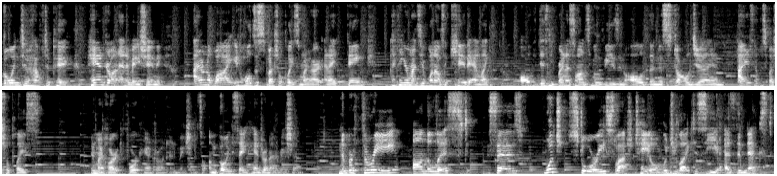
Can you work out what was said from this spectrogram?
going to have to pick hand-drawn animation. I don't know why, it holds a special place in my heart, and I think, I think it reminds me of when I was a kid and like all the Disney Renaissance movies and all of the nostalgia, and I just have a special place in my heart for hand-drawn animation. So I'm going to say hand-drawn animation. Number three on the list says, which story slash tale would you like to see as the next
